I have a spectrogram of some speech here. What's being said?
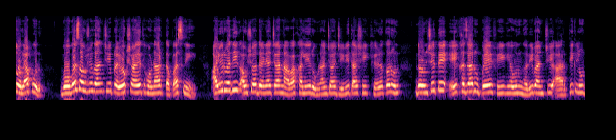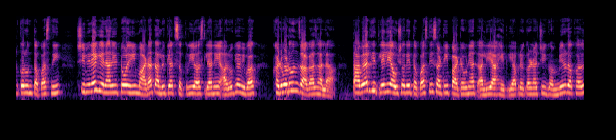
सोलापूर. बोगस औषधांची प्रयोगशाळेत होणार तपासणी. आयुर्वेदिक औषध देण्याच्या नावाखाली रुग्णांच्या जीविताशी खेळ करून दोनशे ते एक हजार रुपये फी घेऊन गरिबांची आर्थिक लूट करून तपासणी. शिबिरे घेणारी टोळी माडा तालुक्यात सक्रिय असल्याने आरोग्य विभाग खडबडून जागा झाला. ताब्यात घेतलेली औषधे तपासणीसाठी पाठवण्यात आली आहेत. या प्रकरणाची गंभीर दखल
